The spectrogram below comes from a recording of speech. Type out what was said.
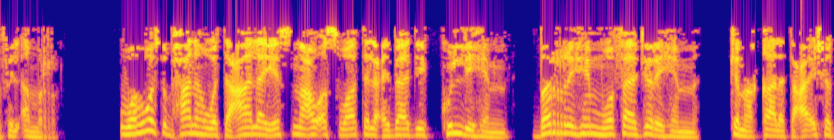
في الأمر. وهو سبحانه وتعالى يسمع أصوات العباد كلهم برهم وفاجرهم كما قالت عائشة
